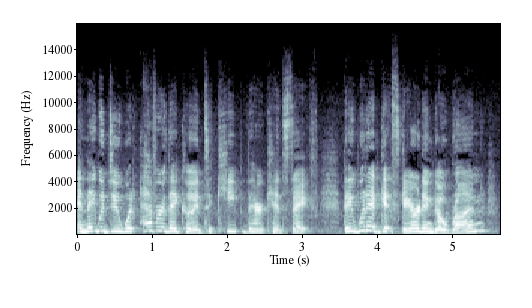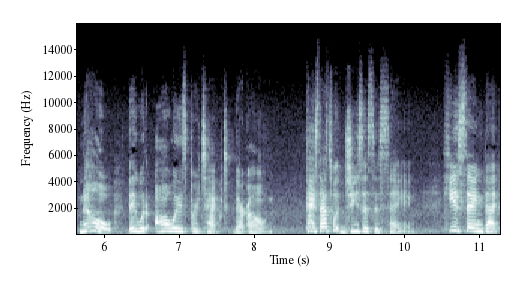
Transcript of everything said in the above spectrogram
and they would do whatever they could to keep their kids safe. They wouldn't get scared and go run. No, they would always protect their own. Guys, that's what Jesus is saying. He is saying that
